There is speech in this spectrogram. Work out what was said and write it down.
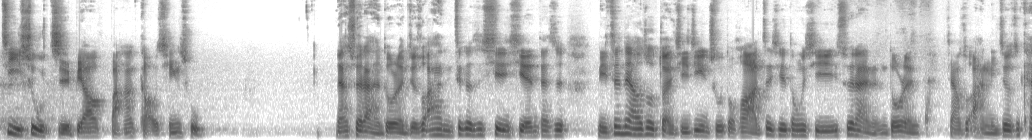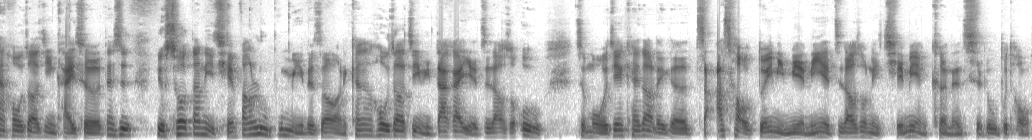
技术指标把它搞清楚。那虽然很多人就说啊，你这个是线先，但是你真的要做短期进出的话，这些东西虽然很多人讲说啊，你就是看后照镜开车，但是有时候当你前方路不明的时候，你看看后照镜，你大概也知道说哦，怎么我今天开到了一个杂草堆里面，你也知道说你前面可能此路不通。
